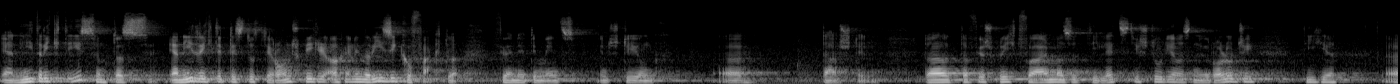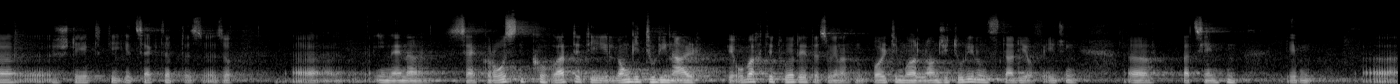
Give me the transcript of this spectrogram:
erniedrigt ist und dass erniedrigte Testosteronspiegel auch einen Risikofaktor für eine Demenzentstehung äh, darstellen. Da, dafür spricht vor allem also die letzte Studie aus Neurology, die hier äh, steht, die gezeigt hat, dass also in einer sehr großen Kohorte, die longitudinal beobachtet wurde, der sogenannten Baltimore Longitudinal Study of Aging äh, Patienten, eben äh,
